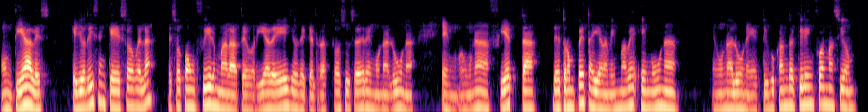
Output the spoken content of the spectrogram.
mundiales ellos dicen que eso, ¿verdad? Eso confirma la teoría de ellos de que el rapto va a suceder en una luna, en una fiesta de trompeta y a la misma vez en una, en una luna. Y estoy buscando aquí la información.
